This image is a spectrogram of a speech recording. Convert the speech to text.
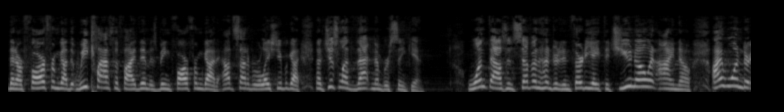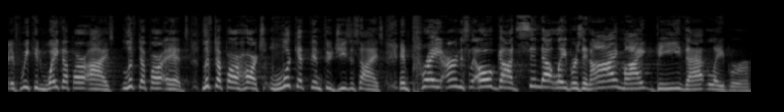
that are far from God, that we classify them as being far from God, outside of a relationship with God. Now just let that number sink in. 1,738 that you know and I know. I wonder if we can wake up our eyes, lift up our heads, lift up our hearts, look at them through Jesus' eyes and pray earnestly, oh God, send out laborers and I might be that laborer.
